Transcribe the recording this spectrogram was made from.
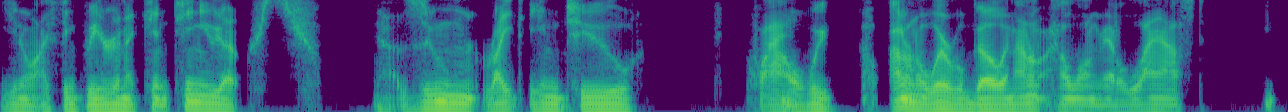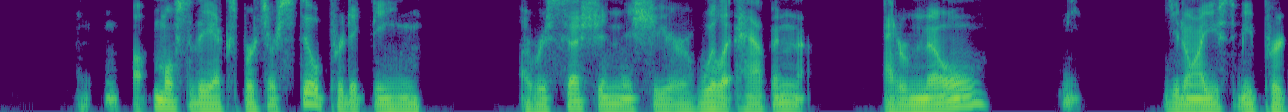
you know, I think we are going to continue to uh, zoom right into, wow, we, I don't know where we'll go and I don't know how long that'll last. uh, most of the experts are still predicting a recession this year. Will it happen? I don't know. You know, I used to be per-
